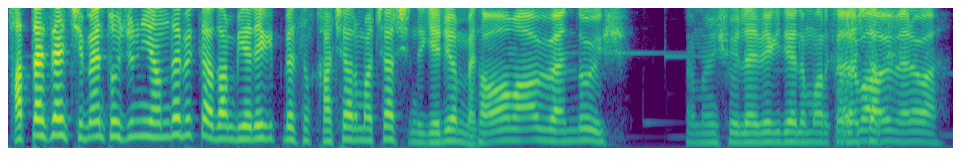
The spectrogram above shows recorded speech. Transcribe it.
Hatta sen çimentocunun yanında bekle adam bir yere gitmesin. Kaçar maçar şimdi geliyorum ben. Tamam abi bende o iş. Hemen şöyle eve gidelim arkadaşlar. Merhaba abi merhaba.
